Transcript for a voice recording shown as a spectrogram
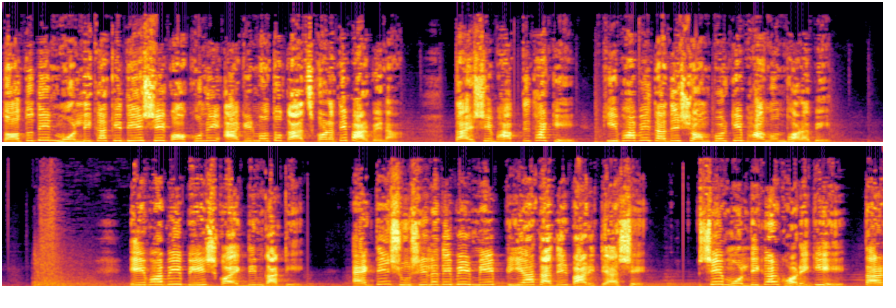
ততদিন মল্লিকাকে দিয়ে সে কখনোই আগের মতো কাজ করাতে পারবে না। তাই সে ভাবতে থাকে, কীভাবে তাদের সম্পর্কে ভাঙন ধরাবে। এভাবেই বেশ কয়েকদিন কাটে। একদিন সুশীলা দেবীর মেয়ে প্রিয়া তাদের বাড়িতে আসে। সে মল্লিকার ঘরে গিয়ে তার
